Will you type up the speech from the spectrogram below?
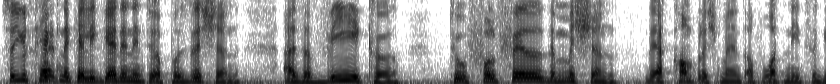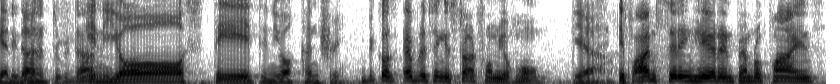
So you technically getting into a position as a vehicle to fulfill the mission, the accomplishment of what needs to get done, to be done. in your state, in your country. Because everything starts from your home. Yeah. If I'm sitting here in Pembroke Pines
